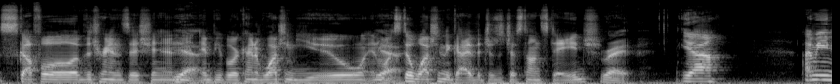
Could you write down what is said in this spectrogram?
scuffle of the transition Yeah. and people are kind of watching you and Yeah. still watching the guy that was just on stage. Right. Yeah. I mean,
